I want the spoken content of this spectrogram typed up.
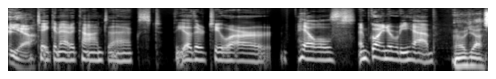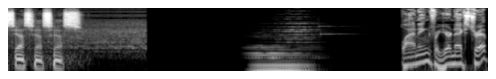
Yeah. Taken out of context. The other two are pills. I'm going to rehab. Oh yes, yes, yes, yes. Planning for your next trip?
